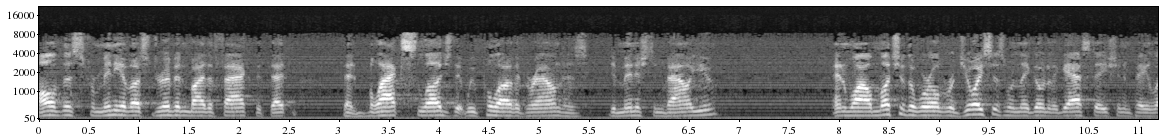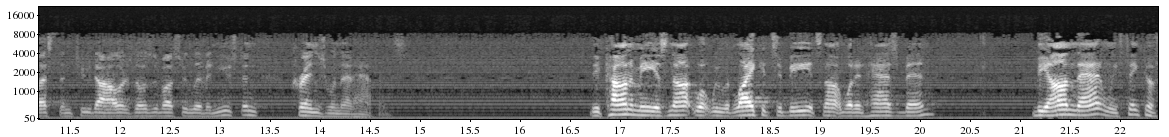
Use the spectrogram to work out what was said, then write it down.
All of this, for many of us, driven by the fact that that, that black sludge that we pull out of the ground has diminished in value and while much of the world rejoices when they go to the gas station and pay less than $2, those of us who live in Houston cringe when that happens. The economy is not what we would like it to be. It's not what it has been. Beyond that, when we think of,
